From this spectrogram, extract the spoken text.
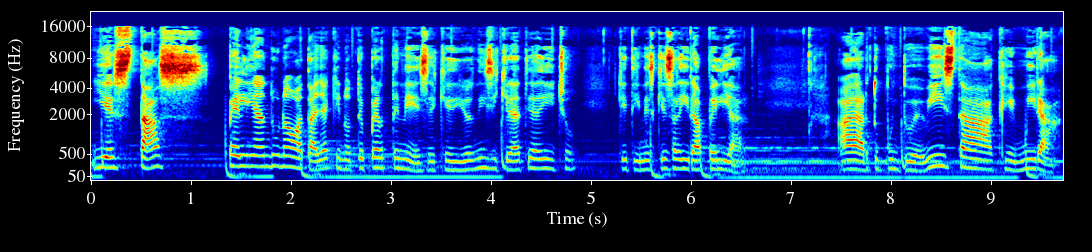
y estás peleando una batalla que no te pertenece, que Dios ni siquiera te ha dicho que tienes que salir a pelear, a dar tu punto de vista, a que mira,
